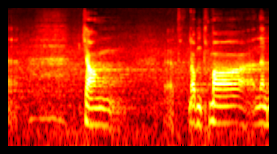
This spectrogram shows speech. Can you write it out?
ថាចង់ដុំថ្មនឹង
